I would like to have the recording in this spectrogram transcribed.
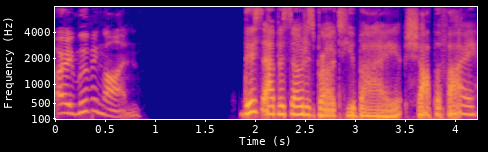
All right, moving on. This episode is brought to you by Shopify.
